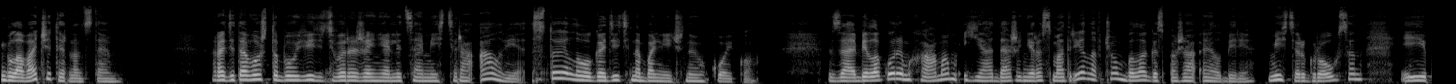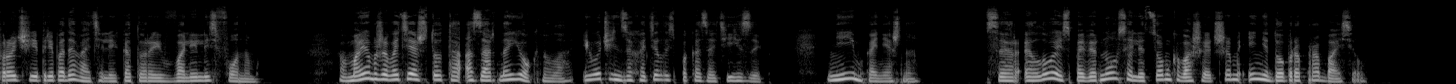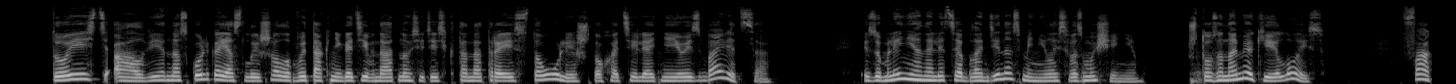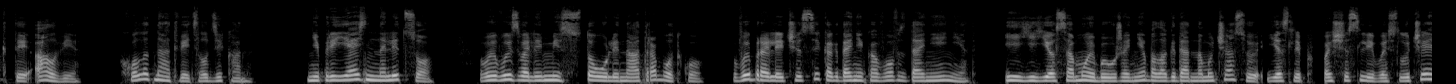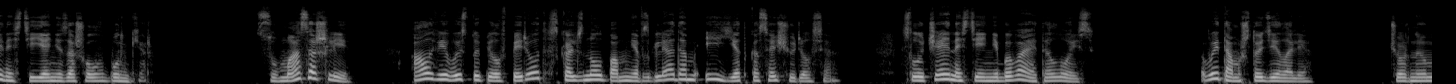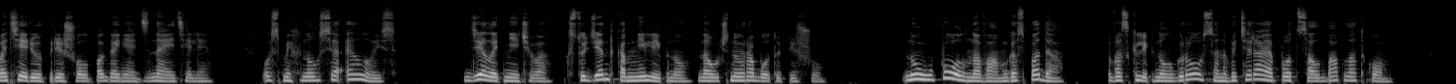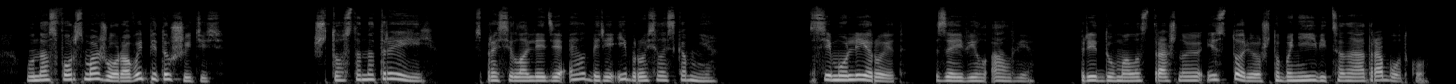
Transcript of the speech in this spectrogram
Глава 14. Ради того, чтобы увидеть выражение лица мистера Алви, стоило угодить на больничную койку. За белокурым хамом я даже не рассмотрела, в чем была госпожа Элбери, мистер Гроусон и прочие преподаватели, которые ввалились фоном. В моем животе что-то азартно ёкнуло, и очень захотелось показать язык. Не им, конечно. Сэр Элоис повернулся лицом к вошедшим и недобро пробасил. «То есть, Алви, насколько я слышал, вы так негативно относитесь к Танатрей Стоули, что хотели от нее избавиться?» Изумление на лице блондина сменилось возмущением. «Что за намеки, Элоис?» «Факты, Алви», — холодно ответил декан. «Неприязнь на лицо. Вы вызвали мисс Стоули на отработку. Выбрали часы, когда никого в здании нет. И ее самой бы уже не было к данному часу, если б по счастливой случайности я не зашел в бункер. «С ума сошли?» Алви выступил вперед, скользнул по мне взглядом и едко сощурился. «Случайностей не бывает, Элойс». «Вы там что делали?» «Черную материю пришел погонять, знаете ли», — усмехнулся Элойс. «Делать нечего. К студенткам не липну, научную работу пишу». «Ну, полно вам, господа!» — воскликнул Гроусон, вытирая пот со лба платком. «У нас форс-мажор, а вы петушитесь. «Что с Танатреей?» — спросила леди Элбери и бросилась ко мне. «Симулирует», — заявил Алви. Придумала страшную историю, чтобы не явиться на отработку.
